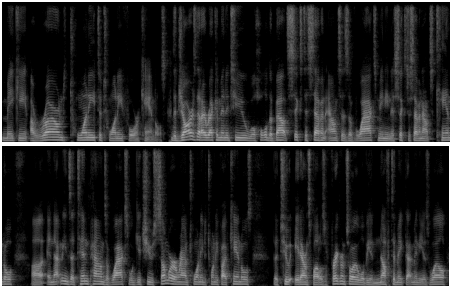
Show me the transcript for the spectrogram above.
making around 20 to 24 candles. The jars that I recommended to you will hold about six to seven ounces of wax, meaning a six to seven ounce candle. Uh, and that means that 10 pounds of wax will get you somewhere around 20 to 25 candles. The two eight ounce bottles of fragrance oil will be enough to make that many as well.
